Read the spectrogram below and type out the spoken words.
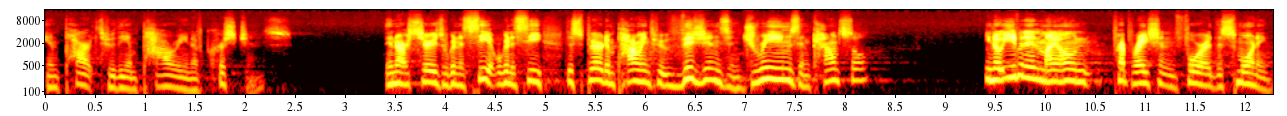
in part through the empowering of Christians. In our series, we're going to see it. We're going to see the Spirit empowering through visions and dreams and counsel. You know, even in my own preparation for this morning,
